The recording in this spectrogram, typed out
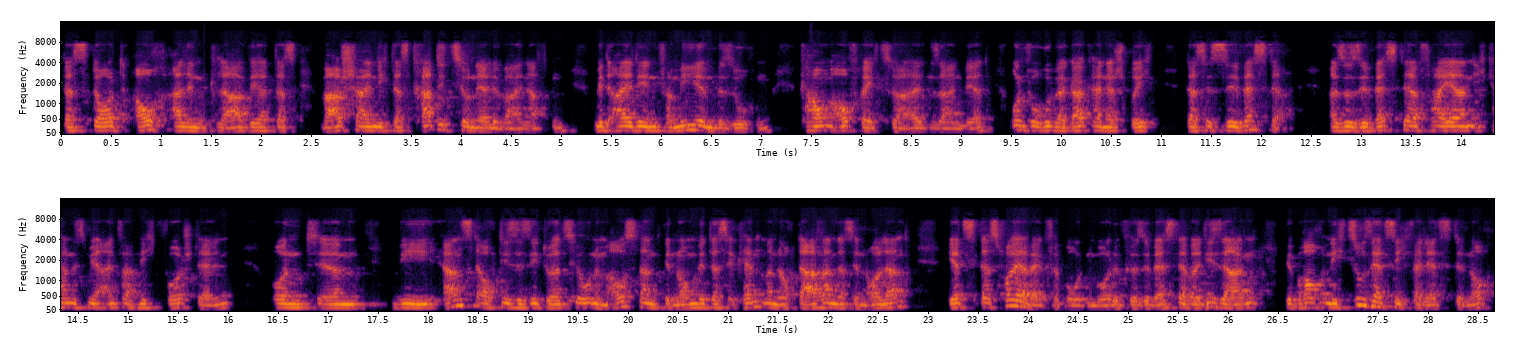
dass dort auch allen klar wird, dass wahrscheinlich das traditionelle Weihnachten mit all den Familienbesuchen kaum aufrechtzuerhalten sein wird. Und worüber gar keiner spricht, das ist Silvester. Also Silvester feiern, ich kann es mir einfach nicht vorstellen. Und ähm, wie ernst auch diese Situation im Ausland genommen wird, das erkennt man doch daran, dass in Holland jetzt das Feuerwerk verboten wurde für Silvester, weil die sagen, wir brauchen nicht zusätzlich Verletzte noch,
